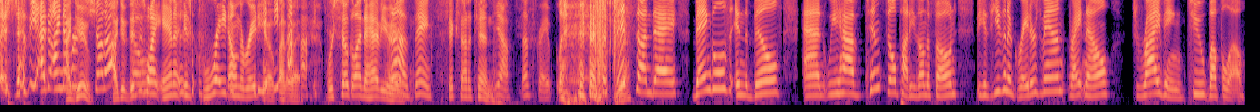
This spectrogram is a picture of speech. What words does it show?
this, Jesse. I, I I never do. shut up. I do. This is why Anna is great on the radio, by the way. We're so glad to have you Yeah, here. thanks. Six out of 10. Yeah, that's great. this Sunday, Bengals in the Bills, and we have Tim Philpott. He's on the phone because he's in a Graeter's van right now driving to Buffalo.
